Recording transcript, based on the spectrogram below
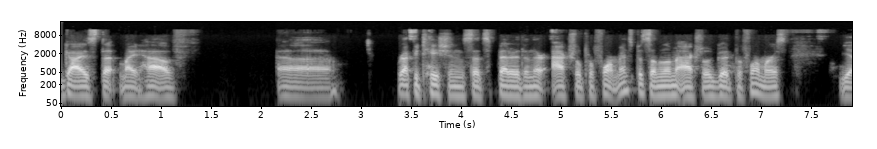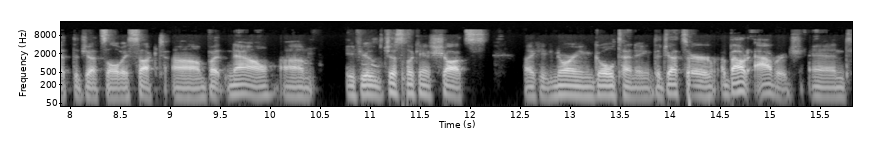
guys that might have uh, reputations that's better than their actual performance, but some of them are actual good performers. Yet the Jets always sucked. Um, but now, um, if you're just looking at shots, like ignoring goaltending, the Jets are about average. And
